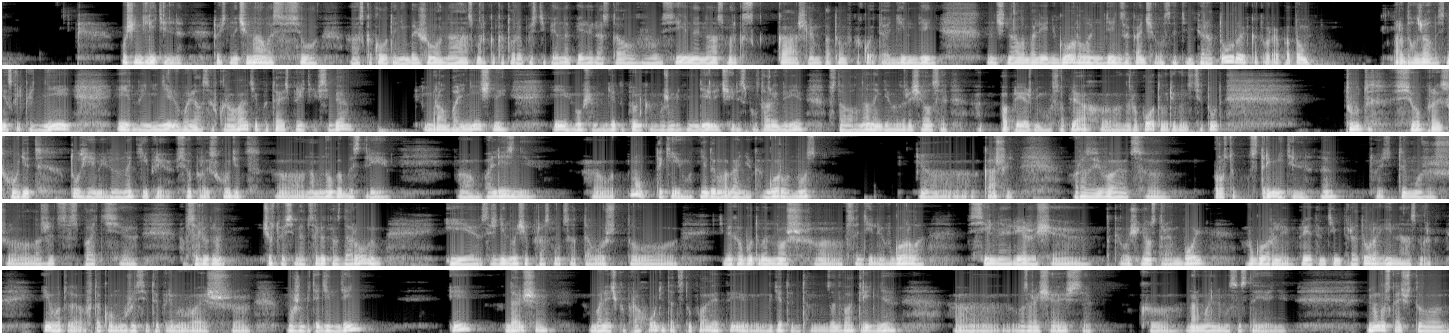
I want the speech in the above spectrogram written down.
очень длительно. То есть начиналось все с какого-то небольшого насморка, который постепенно перерастал в сильный насморк с кашлем, потом в какой-то один день начинало болеть горло, и день заканчивался температурой, которая потом продолжалась несколько дней, и на неделю валялся в кровати, пытаясь прийти в себя, брал больничный, и, в общем, где-то только, может быть, недели через полторы-две вставал на ноги, возвращался по-прежнему в соплях э, на работу или в институт. Тут все происходит Тут, я имею в виду на Кипре, все происходит э, намного быстрее. Э, болезни, вот, ну, такие вот недомогания, как горло, нос, кашель, развиваются просто стремительно, да, то есть ты можешь ложиться спать абсолютно, чувствуя себя абсолютно здоровым, и среди ночи проснуться от того, что Тебе как будто бы нож э, всадили в горло, сильная режущая, такая очень острая боль в горле, при этом температура и насморк. И вот э, в таком ужасе ты пребываешь, э, может быть, один день, и дальше болячка проходит, отступает, и где-то там за 2-3 дня возвращаешься к нормальному состоянию. Не могу сказать, что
